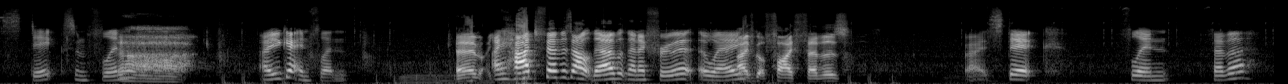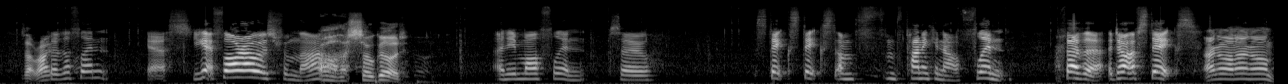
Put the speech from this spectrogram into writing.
sticks and flint. Ah. Are you getting flint? um, I had feathers out there, but then I threw it away. I've got five feathers. Right, stick, flint, feather, Is that right? feather flint. Yes, you get four hours from that. Oh, that's so good. I need more flint. So, sticks, sticks. I'm, I'm panicking now. Flint, feather. I don't have sticks. Hang on, hang on.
